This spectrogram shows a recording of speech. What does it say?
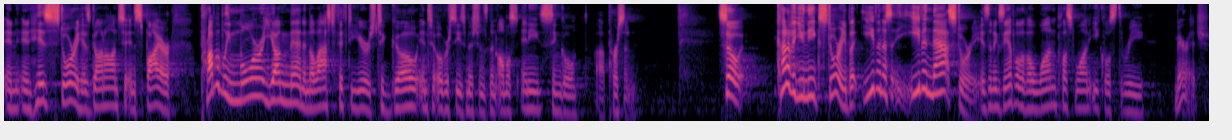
in, in his story, has gone on to inspire probably more young men in the last 50 years to go into overseas missions than almost any single uh, person. So, kind of a unique story, but even, a, even that story is an example of a one plus one equals three marriage.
